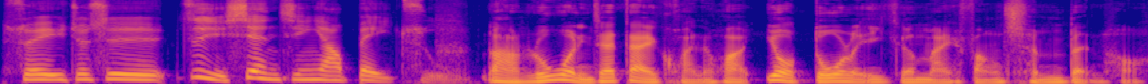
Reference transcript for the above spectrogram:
所以就是自己现金要备足。那如果你在贷款的话，又多了一个买房成本哈。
